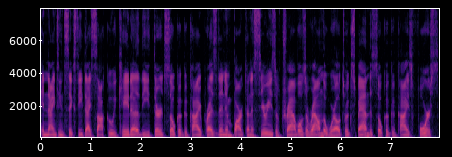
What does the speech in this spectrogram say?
In 1960, Daisaku Ikeda, the third Soka Gakkai president, embarked on a series of travels around the world to expand the Soka Gakkai's force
